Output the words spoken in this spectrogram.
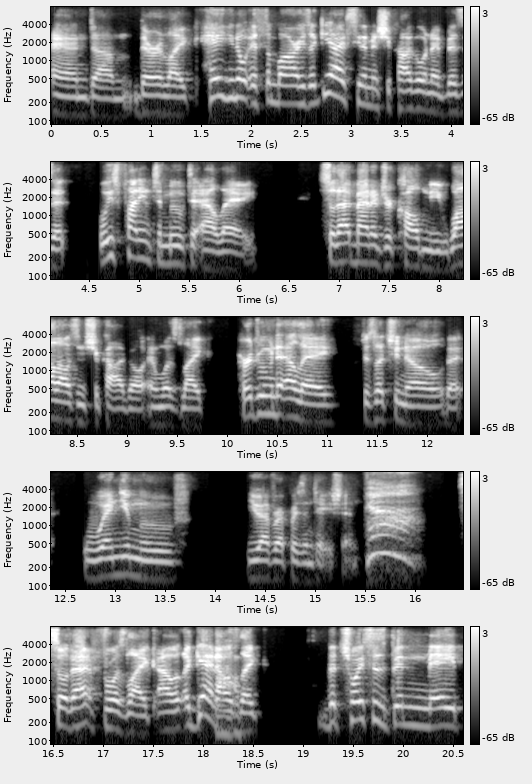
and um, they're like, "Hey, you know Ithamar?" He's like, "Yeah, I've seen him in Chicago when I visit." Well, he's planning to move to LA. So that manager called me while I was in Chicago and was like, "Heard you moving to LA. Just let you know that when you move, you have representation." So that was like, I was again, I was like, the choice has been made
